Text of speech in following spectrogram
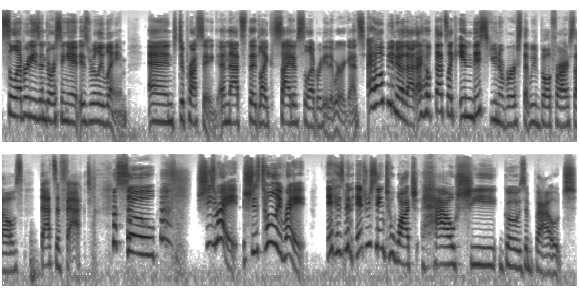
celebrities endorsing it is really lame and depressing. And that's the like side of celebrity that we're against. I hope you know that. I hope that's like in this universe that we've built for ourselves, that's a fact. So she's right. She's totally right. It has been interesting to watch how she goes about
